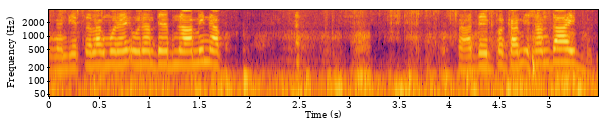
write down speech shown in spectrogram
Hanggang dito lang muna yung unang dive namin at na dive pag kami isang dive.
